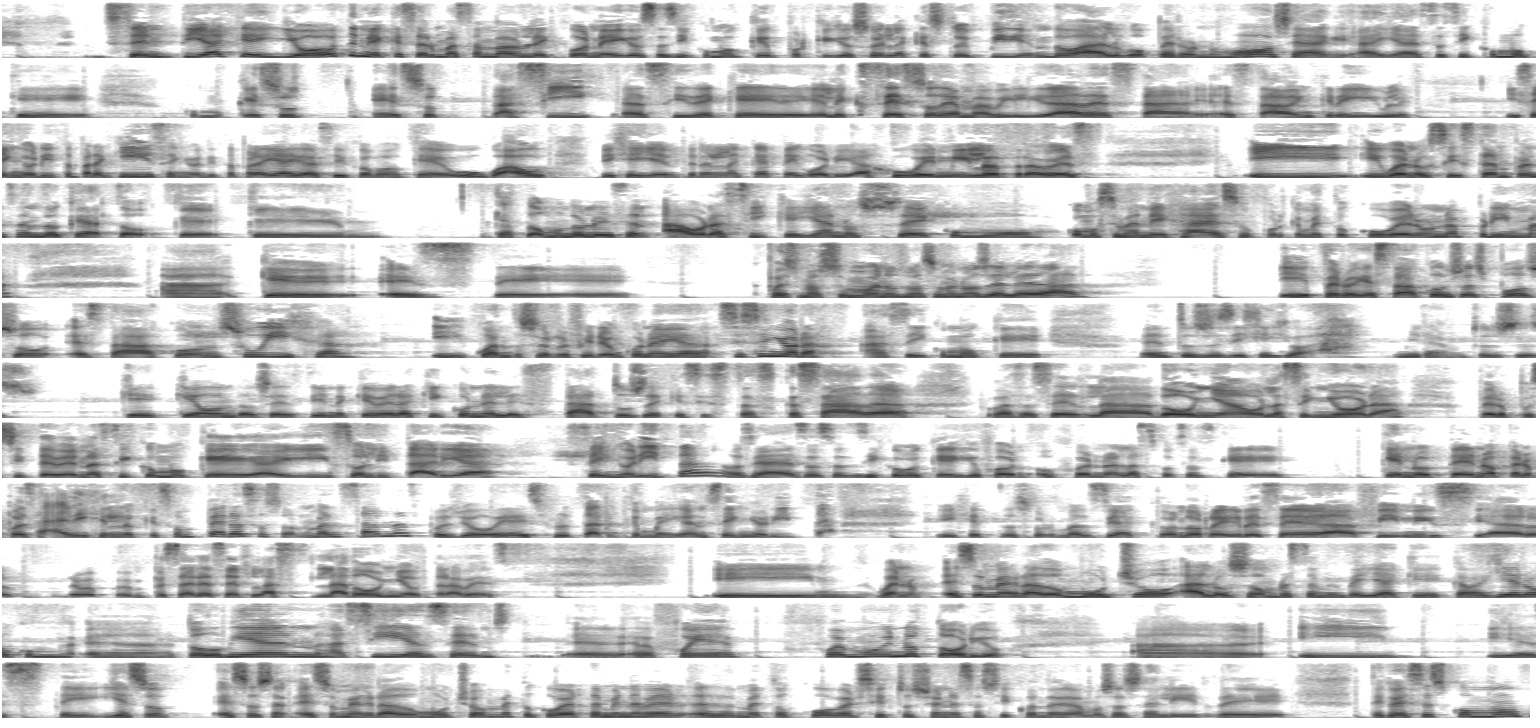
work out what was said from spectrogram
sentía que yo tenía que ser más amable con ellos, así como que porque yo soy la que estoy pidiendo algo, pero no, o sea, allá es así como que como que eso, eso así, así de que el exceso de amabilidad está, estaba increíble. Y señorita para aquí, señorita para allá, y así como que, uh, wow, dije, ya entré en la categoría juvenil otra vez. Y, y bueno, si están pensando que a, to, que, que, que a todo mundo le dicen, ahora sí que ya no sé cómo, cómo se maneja eso, porque me tocó ver una prima uh, que, este, pues más o menos, más o menos de la edad, y, pero ella estaba con su esposo, estaba con su hija y cuando se refirieron con ella, sí señora, así como que, entonces dije yo, ah, mira, entonces, ¿qué, qué onda? O sea, tiene que ver aquí con el estatus de que si estás casada, vas a ser la doña o la señora, pero pues si te ven así como que ahí solitaria, señorita, o sea, eso es así como que fue, fue una de las cosas que, que noté, ¿no? Pero pues, dije, lo que son peras o son manzanas, pues yo voy a disfrutar que me digan señorita. Dije, de todas formas, ya cuando regresé a Phoenix, ya empezaré a ser la, la doña otra vez. Y bueno, eso me agradó mucho. A los hombres también veía que, caballero, eh, todo bien, así eh, fue, fue muy notorio. Y y este y eso eso eso me agradó mucho. Me tocó ver también eh, me tocó ver situaciones así cuando íbamos a salir de de veces como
